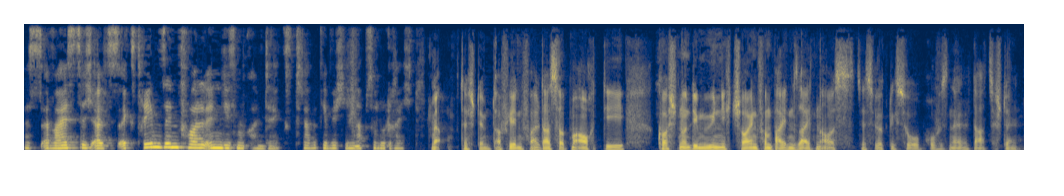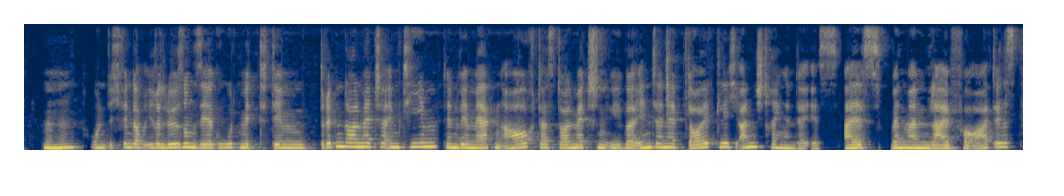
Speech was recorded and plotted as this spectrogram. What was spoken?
Das erweist sich als extrem sinnvoll in diesem Kontext. Da gebe ich Ihnen absolut recht. Ja, das stimmt auf jeden Fall. Da sollte man auch die Kosten und die Mühen nicht scheuen, von beiden Seiten aus das wirklich so professionell darzustellen. Mhm. Und ich finde auch Ihre Lösung sehr gut mit dem dritten Dolmetscher im Team, denn wir merken auch, dass Dolmetschen über Internet deutlich anstrengender ist, als wenn man live vor Ort ist,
